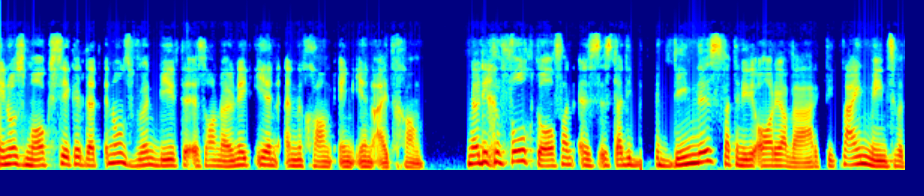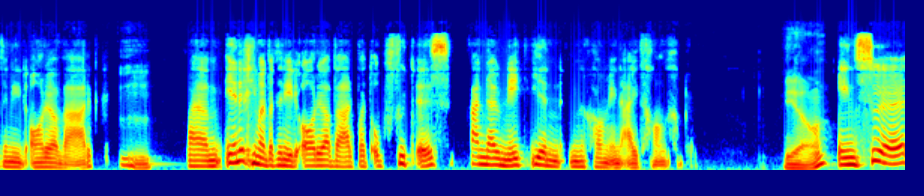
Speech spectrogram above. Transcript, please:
en ons maak seker dat in ons woonbuurte is daar nou net een ingang en een uitgang. Nou die gevolg daarvan is is dat die bediendes wat in hierdie area werk, die klein mense wat in hierdie area werk, Mm. ehm um, enigiemand wat in hierdie area werk wat op voet is, kan nou net een ingang en uitgang gebruik. Ja. En so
